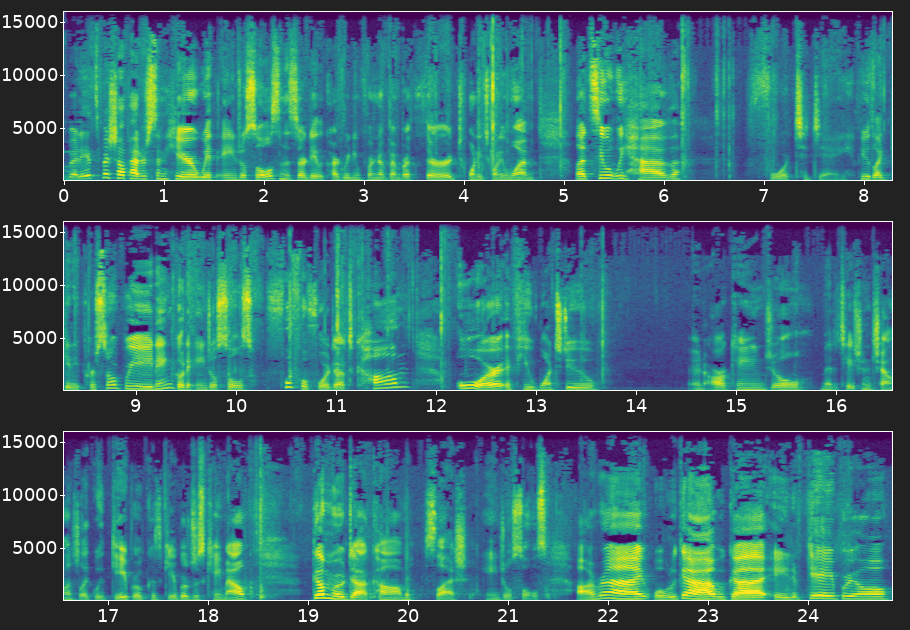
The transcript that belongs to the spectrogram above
everybody. It's Michelle Patterson here with Angel Souls, and this is our daily card reading for November 3rd, 2021. Let's see what we have for today. If you'd like to get a personal reading, go to angelsouls444.com, or if you want to do an archangel meditation challenge like with Gabriel, because Gabriel just came out, gumroad.com slash angel souls. All right, what we got? We've got Eight of Gabriel.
